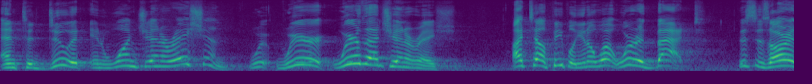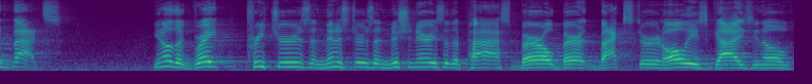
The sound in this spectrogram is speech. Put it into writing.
and to do it in one generation. We're, we're, we're that generation. I tell people, you know what, we're at bat. This is our at bats. You know the great preachers and ministers and missionaries of the past, Batsell, Barrett, Baxter, and all these guys, you know,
